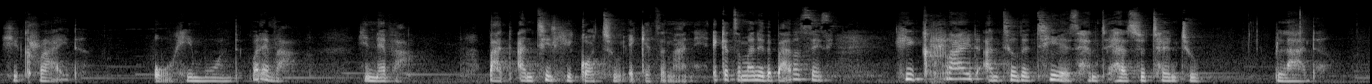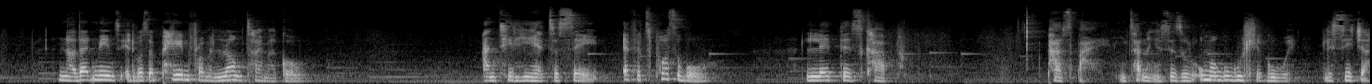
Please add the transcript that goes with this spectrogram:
he cried or he mourned, whatever. He never. But until he got to Gethsemane. Gethsemane, the Bible says he cried until the tears has to turn to blood. Now that means it was a pain from a long time ago. Until he had to say, if it's possible, let this cup pass by ngithanda ngesizulu. Uma kukuhle kuwe lisitsha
